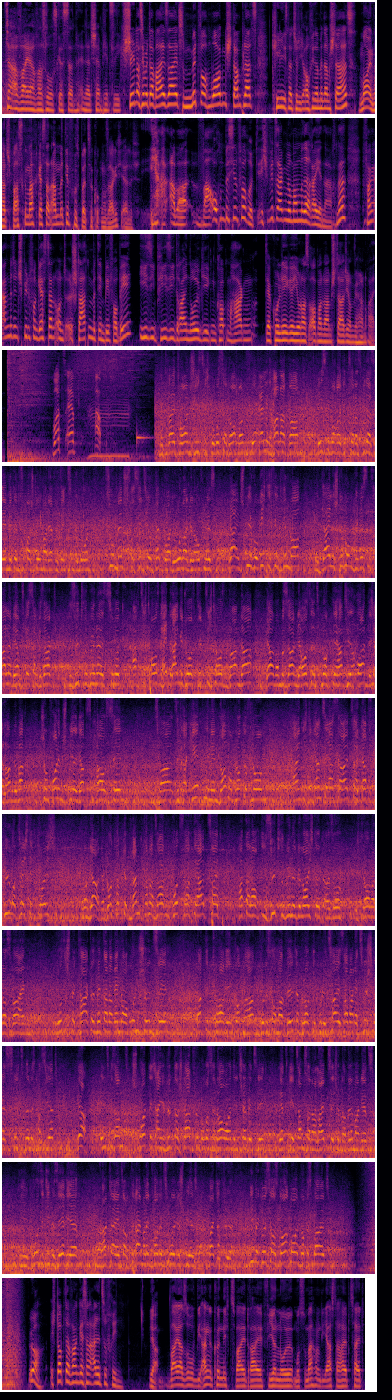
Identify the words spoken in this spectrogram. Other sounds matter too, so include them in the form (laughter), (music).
Da war ja was los gestern in der Champions League. Schön, dass ihr mit dabei seid. Mittwochmorgen Stammplatz. Kili ist natürlich auch wieder mit am Start. Moin, hat Spaß gemacht, gestern Abend mit dir Fußball zu gucken, sage ich ehrlich. Ja, aber war auch ein bisschen verrückt. Ich würde sagen, wir machen mit der Reihe nach. Ne? Fangen an mit den Spielen von gestern und starten mit dem BVB. Easy peasy 3-0 gegen Kopenhagen. Der Kollege Jonas Ortmann war im Stadion. Wir hören rein. WhatsApp ab. Mit drei Toren schießt sich Borussia Dortmund für Erling Haaland. Nächste Woche gibt es ja das Wiedersehen mit dem Superstürmer, der für 16 Millionen zu Manchester City und Pep Guardiola gelaufen ist. Ja, ein Spiel, wo richtig viel drin war. Eine geile Stimmung, wir wissen es alle, wir haben es gestern gesagt, die Südtribüne ist zurück. 80.000 hätten reingedurft, 70.000 waren da. Ja, man muss sagen, der Auslandsblock, der hat hier ordentlich Alarm gemacht. Schon vor dem Spiel gab es Chaos-Szenen. Und zwar sind Raketen in den Dortmund-Block geflogen. Eigentlich die ganze erste Halbzeit gab es Pyrotechnik durch. Und ja, der Block hat gebrannt, kann man sagen. Kurz nach der Halbzeit hat dann auch die Südtribüne geleuchtet. Also ich glaube, das war ein großes Spektakel mit dann am Ende auch unschönen Szenen. Nach dem Tor gegen Kopenhagen wurde es nochmal wild im Block. Die Polizei ist aber dazwischen, es ist nichts Wildes passiert. Ja, insgesamt sportlich ein geglückter Start für Borussia Dortmund in die Champions League. Jetzt geht Samstag nach Leipzig und da will man jetzt die positive Serie, man hat ja jetzt auch dreimal in Folge zu Null gespielt, weiterführen. Liebe Grüße aus Dortmund und bis bald. Ja, ich glaube, da waren gestern alle zufrieden. Ja, war ja so wie angekündigt, 2, 3, 4, 0 musst du machen. Die erste Halbzeit,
